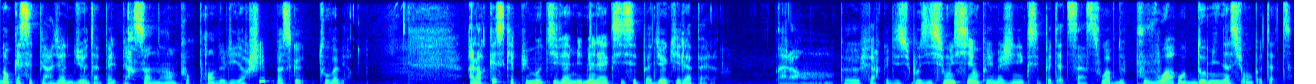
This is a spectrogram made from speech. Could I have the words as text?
Donc à cette période, Dieu n'appelle personne hein, pour prendre le leadership parce que tout va bien. Alors qu'est-ce qui a pu motiver Abimelech si c'est pas Dieu qui l'appelle? Alors on peut faire que des suppositions ici, on peut imaginer que c'est peut-être sa soif de pouvoir ou de domination peut-être.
